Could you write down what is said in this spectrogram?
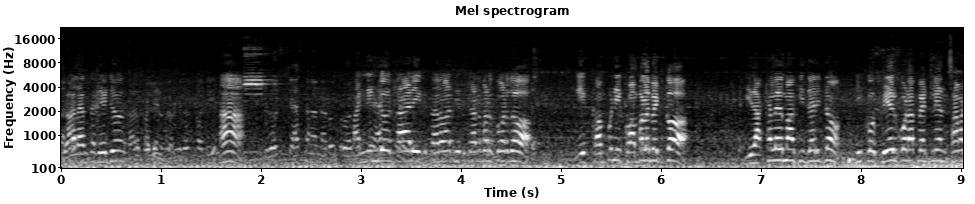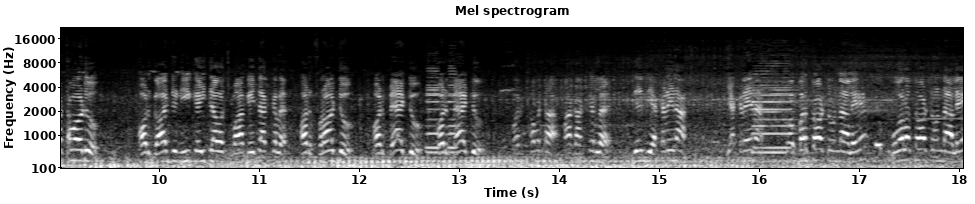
ఇవాళ డేటు. పన్నెండో తారీఖు తర్వాత ఇది కనబడకూడదు. నీ కంపెనీ కొంపలు పెట్టుకో. ఇది అక్కలే మాకు దరిద్రం. నీకు పేరు కూడా పెట్టలేని చవటవాడు వాడు గాడ్డు నీకైతే అవ్వచ్చు మాకైతే అక్కలే. వాడు ఫ్రాడ్ వాడు బ్యాడ్ వాడు బ్యాడ్. వాడు చవట మాకు అక్కర్లే ఇదేంటి ఎక్కడైనా? ఎక్కడైనా? కొబ్బరి తోట ఉండాలి పూల తోట ఉండాలి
